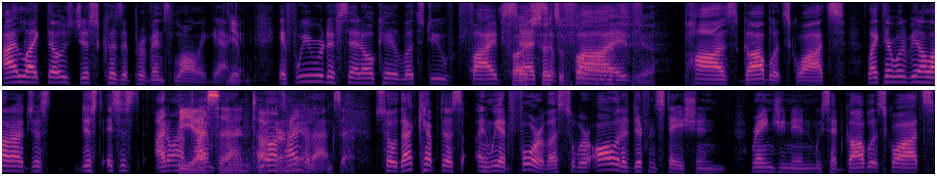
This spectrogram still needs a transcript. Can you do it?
I like those just because it prevents lollygagging. If we were to have said, okay, let's do five, Five sets, of, five, Yeah. pause goblet squats, like there would have been a lot of just, just it's just I don't have time for that. we don't have time for that. exactly So that kept us, and we had four of us, so we're all at a different station, ranging in. We said goblet squats.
